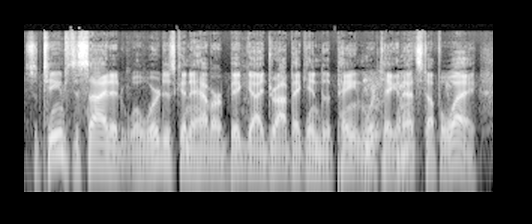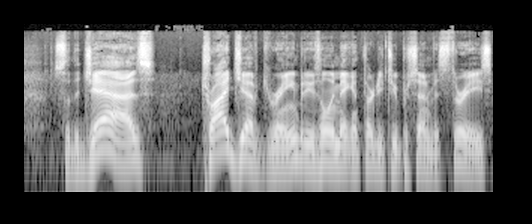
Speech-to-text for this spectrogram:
So teams decided, well, we're just going to have our big guy drop back into the paint, and we're taking that stuff away. So the Jazz tried Jeff Green, but he was only making 32% of his threes.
